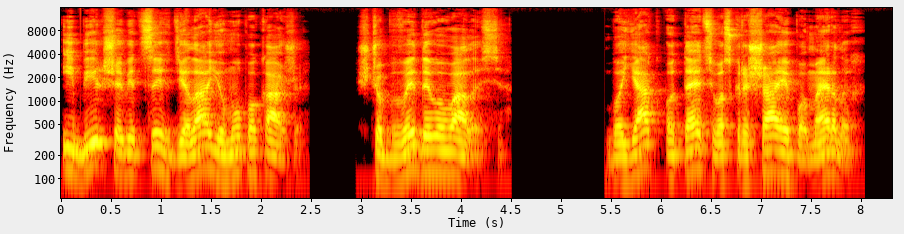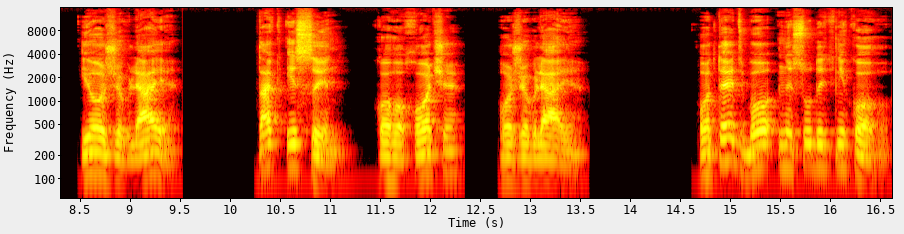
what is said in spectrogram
І більше від цих діла йому покаже, щоб ви дивувалися. Бо як Отець воскрешає померлих і оживляє, так і син, кого хоче, оживляє. Отець бо не судить нікого,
